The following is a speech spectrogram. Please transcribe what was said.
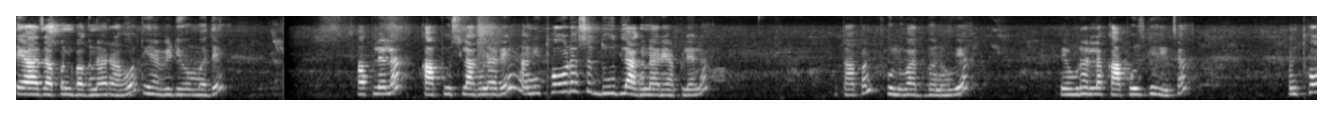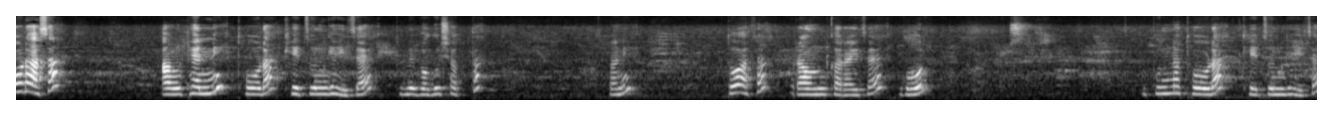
ते आज आपण बघणार आहोत ह्या व्हिडिओमध्ये. आपल्याला कापूस लागणार आहे आणि थोडंसं दूध लागणार आहे आपल्याला. आता आपण फुलवात बनवूया. एवढ्याला कापूस घ्यायचा. आणि थोडासा अंगठ्यांनी थोडा खेचून घ्यायचा आहे तुम्ही बघू शकता. आणि तो असा राऊंड करायचा आहे गोल. पुन्हा थोडा खेचून घ्यायचा.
